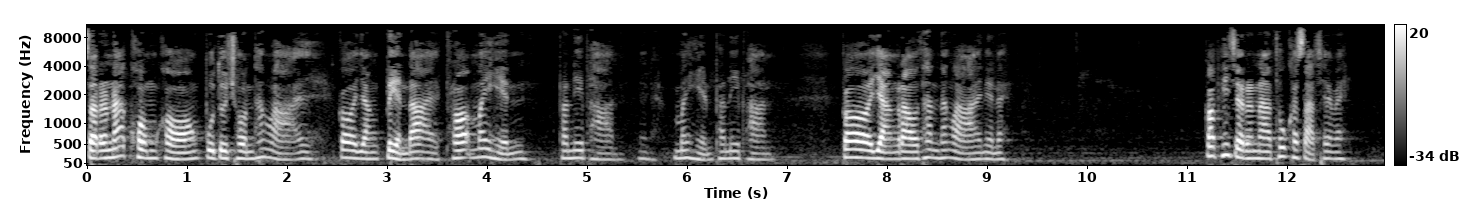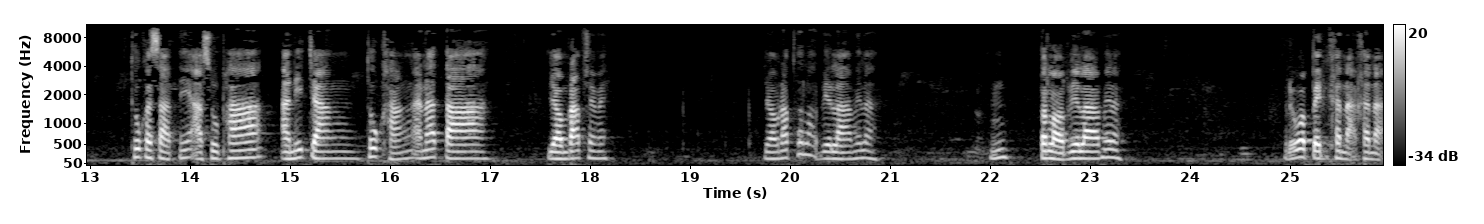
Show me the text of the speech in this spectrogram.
สารณคมของปุตุชนทั้งหลายก็ยังเปลี่ยนได้ เพราะไม่เห็น ระนิพพานเนี่ยนะไม่เห็นพระนิพพาน ก็อย่างเราท่านทั้งหลายเนี่ยนะก็พิจารณาทุกขสัตว์ใช่ไหมทุกขสัตว์นี้อสุภะอนิจจัง ทุกขังอนัตตา ยอมรับใช่ไหมยอมรับตลอดเวลาไหมล่ะตลอดเวลาไหมล่ะ หรือว่าเป็นขณะขณะ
